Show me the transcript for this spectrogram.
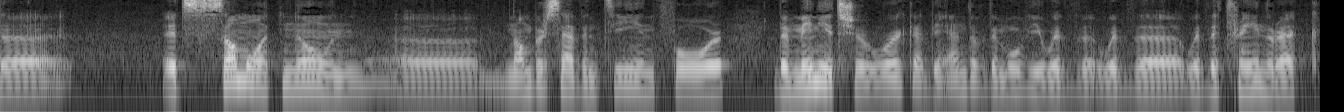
uh, it's somewhat known, uh, number 17, for the miniature work at the end of the movie with the, with the with the train wreck.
